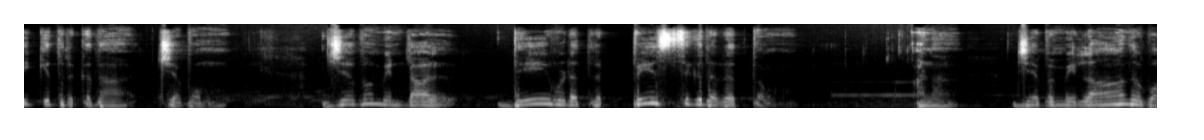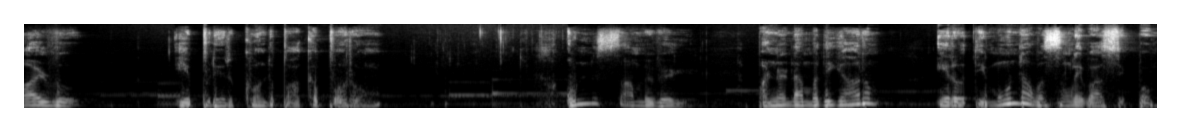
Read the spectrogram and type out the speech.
ஐக்கியத்திற்கு தான் ஜெபம். ஜெபம் என்றால் தேவடத்தில் பேசுகிற ரத்தம். ஆனால் ஜெபம் இல்லாத வாழ்வு எப்படி இருக்கும்னு பார்க்க போகிறோம் ஒன்று சாமிவேல் பன்னெண்டாம் அதிகாரம் இருபத்தி மூன்றாம் வசனங்களை வாசிப்போம்.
